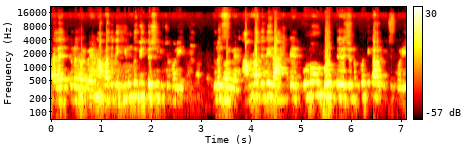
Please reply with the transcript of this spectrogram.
তাহলে তুলে ধরবেন। আমরা যদি হিন্দু বিদ্বেষী কিছু করি, তুলে ধরবেন। আমরা যদি রাষ্ট্রের কোনো গোত্রের জন্য ক্ষতিকারক কিছু করি,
